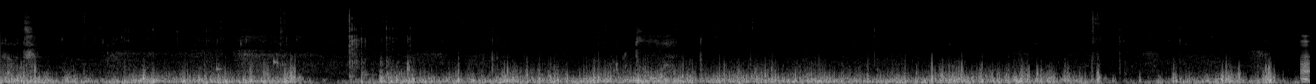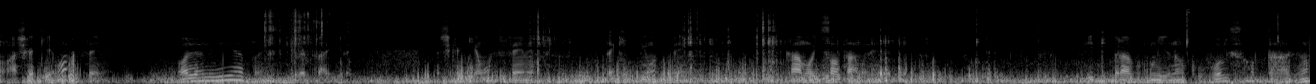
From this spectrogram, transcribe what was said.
Pronto. Hum, acho que aqui é uma fêmea. Olha ali, rapaz. Traíra. Acho que aqui é uma fêmea. Até que vi uma fêmea. Acabou de soltar, mulher. Fique bravo comigo não, que eu vou lhe soltar, viu?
